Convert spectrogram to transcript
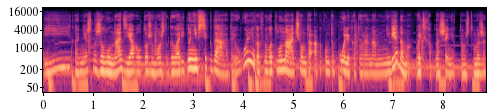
И, конечно же, Луна, дьявол тоже может говорить, ну, не всегда о треугольниках, но вот Луна о чем-то, о каком-то поле, которое нам неведомо в этих отношениях, потому что мы же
